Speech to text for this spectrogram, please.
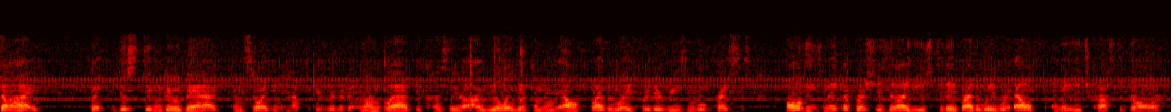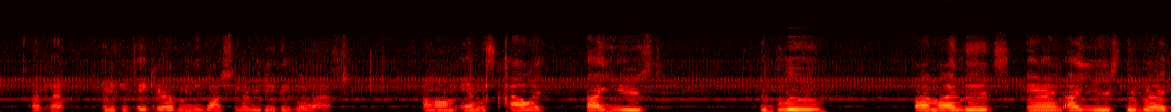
died, but this didn't go bad, and so I didn't have to get rid of it. And I'm glad because I really recommend e.l.f., by the way, for their reasonable prices. All these makeup brushes that I used today, by the way, were e.l.f., and they each cost a dollar, okay? And if you take care of them and you wash them every day, they will last. Um, and this palette, I used the blue on my lids, and I used the red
